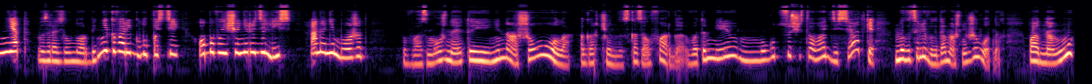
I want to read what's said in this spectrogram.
«Нет», — возразил Норби, — «не говори глупостей. Оба вы еще не родились. Она не может». «Возможно, это и не наша Ола», — огорченно сказал Фарго. «В этом мире могут существовать десятки многоцелевых домашних животных, по одному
